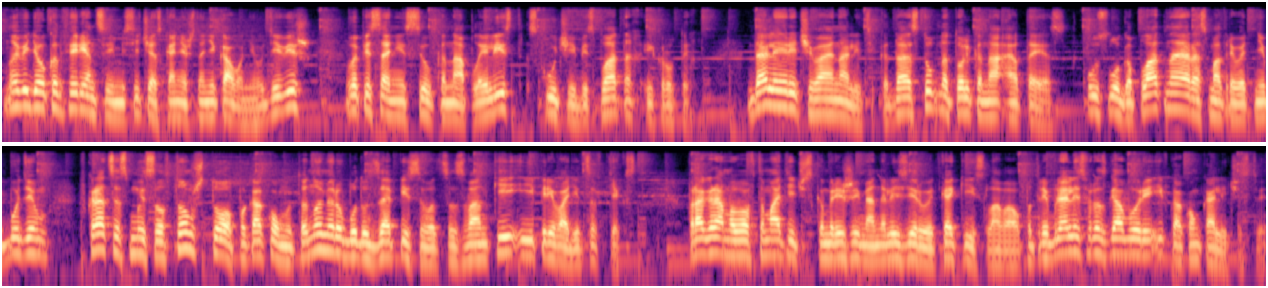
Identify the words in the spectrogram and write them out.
Но видеоконференциями сейчас, конечно, никого не удивишь. В описании ссылка на плейлист с кучей бесплатных и крутых. Далее речевая аналитика. Доступна только на АТС. Услуга платная, рассматривать не будем. Вкратце смысл в том, что по какому-то номеру будут записываться звонки и переводиться в текст. Программа в автоматическом режиме анализирует, какие слова употреблялись в разговоре и в каком количестве.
